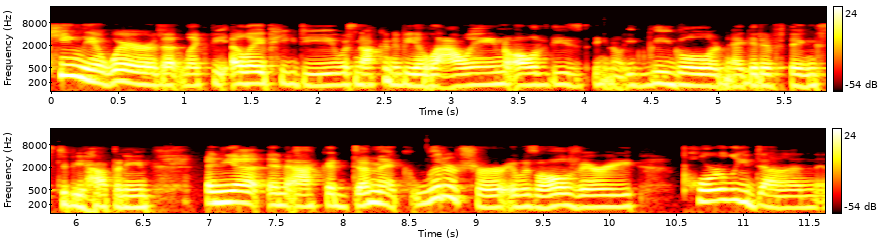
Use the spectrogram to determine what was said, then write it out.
keenly aware that like the LAPD was not going to be allowing all of these, you know, illegal or negative things to be happening. And yet in academic literature, it was all very poorly done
